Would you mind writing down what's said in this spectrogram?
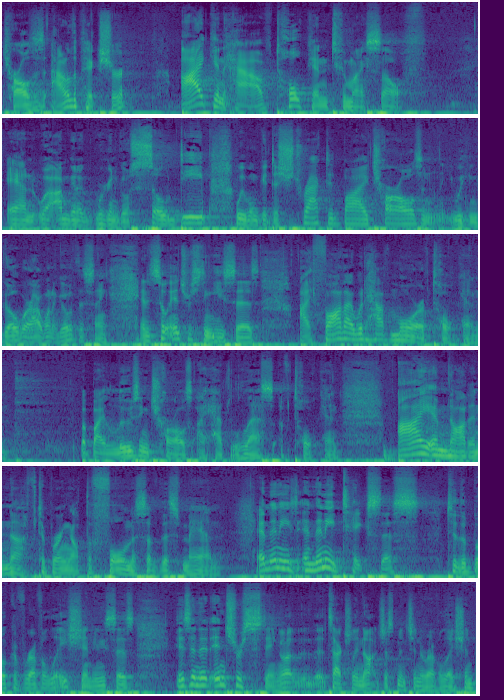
Charles is out of the picture. I can have Tolkien to myself. And gonna, we're going to go so deep. We won't get distracted by Charles, and we can go where I want to go with this thing. And it's so interesting. He says, I thought I would have more of Tolkien, but by losing Charles, I had less of Tolkien. I am not enough to bring out the fullness of this man. And then he, and then he takes this to the book of Revelation. And he says, Isn't it interesting? It's actually not just mentioned in Revelation,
